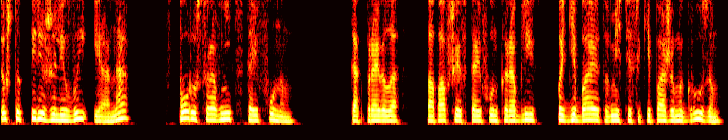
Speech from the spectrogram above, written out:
То, что пережили вы и она, впору сравнить с тайфуном. Как правило, попавшие в тайфун корабли погибают вместе с экипажем и грузом,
